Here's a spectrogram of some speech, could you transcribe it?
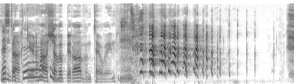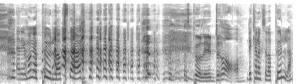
Det Väldigt, stärker ju det eh, här fint. kör upp i röven-teorin. Ja, det är många pull-ups där. Fast pull är ju dra. Det kan också vara pulla.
